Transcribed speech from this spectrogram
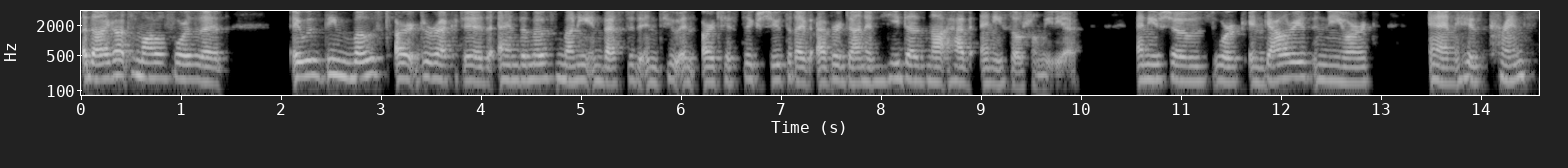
that I got to model for that it was the most art directed and the most money invested into an artistic shoot that I've ever done and he does not have any social media. And he shows work in galleries in New York and his prints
